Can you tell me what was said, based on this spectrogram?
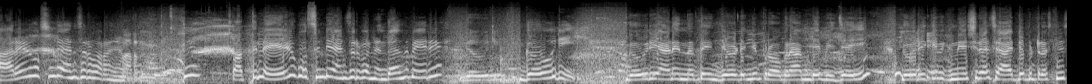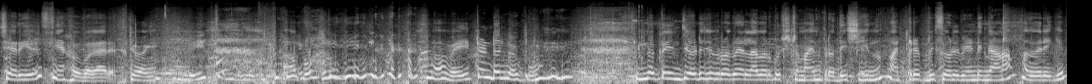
ആറേഴ് ക്വസ്റ്റിന്റെ ആൻസർ പറഞ്ഞു. പറഞ്ഞു. പത്തിൽ ഏഴ് ക്വസ്റ്റിന്റെ ആൻസർ പറഞ്ഞു. എന്താന്ന് പേര്? ഗൗരി. ഗൗരി. ഗൗരിയാണ് ഇന്നത്തെ ഇഞ്ചോടിഞ്ച് പ്രോഗ്രാമിന്റെ വിജയി. ഗൗരിക്ക് വിഘ്നേശ്വര ചാരിറ്റബിൾ ട്രസ്റ്റിന് ചെറിയൊരു സ്നേഹോപകാരം. വാങ്ങി. അപ്പോൾ ആ വെയിറ്റ് ഉണ്ടല്ലോ ഇന്നത്തെ ഇഞ്ചോടിഞ്ച് പ്രോഗ്രാം എല്ലാവർക്കും ഇഷ്ടമായെന്ന് പ്രതീക്ഷിക്കുന്നു. മറ്റൊരു എപ്പിസോഡ് വീണ്ടും കാണാം. അതുവരേക്കും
